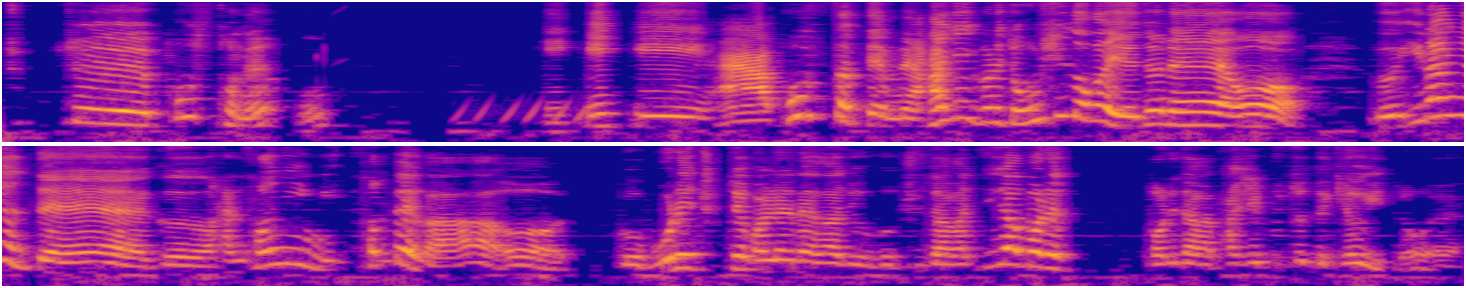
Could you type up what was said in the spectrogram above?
축제 포스터네? 어? 에헤헤. 아, 포스터 때문에. 하긴 그렇죠. 호시노가 예전에, 어, 그 1학년 때, 그, 한 선임이, 선배가, 어, 그 모래축제 관련해가지고 그 주다가 찢어버려, 버리다가 다시 붙였던 기억이 있죠. 예.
